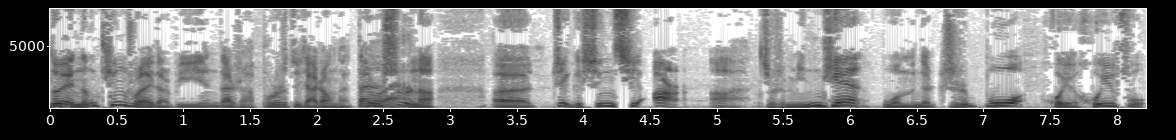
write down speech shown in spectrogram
对，能听出来一点鼻音，但是还不是最佳状态。但是呢，呃，这个星期二啊，就是明天我们的直播会恢复，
